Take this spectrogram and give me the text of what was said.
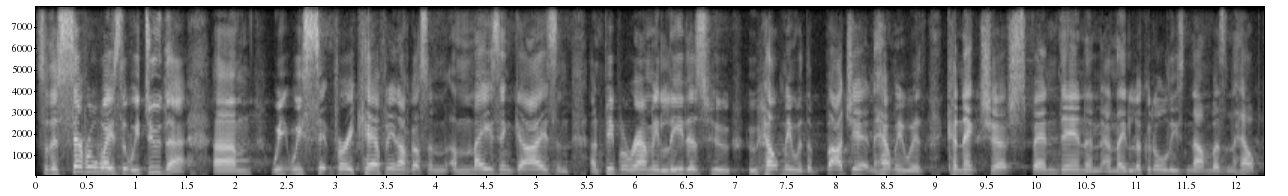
So there's several ways that we do that. Um, we, we sit very carefully, and I've got some amazing guys and, and people around me, leaders who, who help me with the budget and help me with Connect Church spending, and, and they look at all these numbers and help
